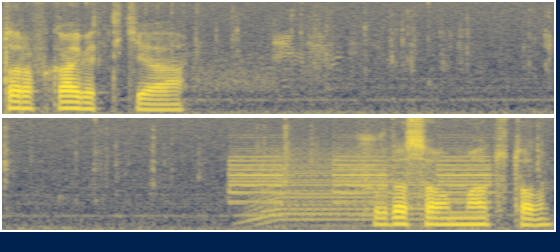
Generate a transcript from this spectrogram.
Tarafı kaybettik ya. Şurada savunma tutalım.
